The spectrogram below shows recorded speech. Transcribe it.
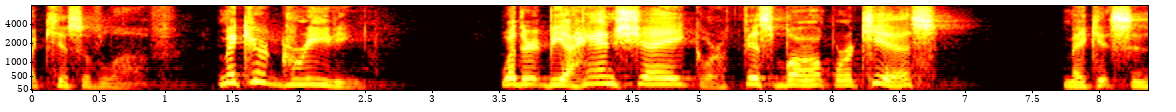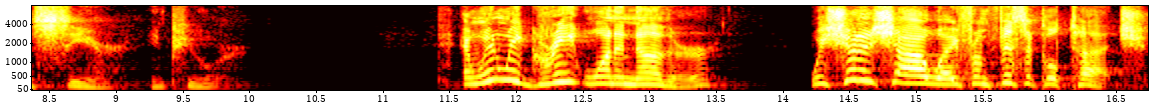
a kiss of love. Make your greeting, whether it be a handshake or a fist bump or a kiss, make it sincere and pure. And when we greet one another, we shouldn't shy away from physical touch.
